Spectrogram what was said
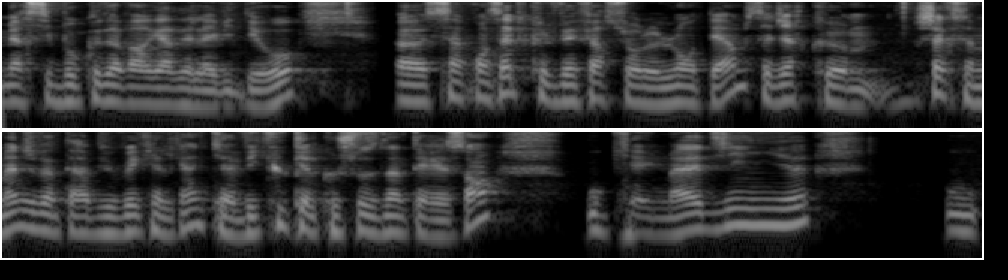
Merci beaucoup d'avoir regardé la vidéo. Euh, c'est un concept que je vais faire sur le long terme, c'est-à-dire que hum, chaque semaine, je vais interviewer quelqu'un qui a vécu quelque chose d'intéressant, ou qui a une maladie, ou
